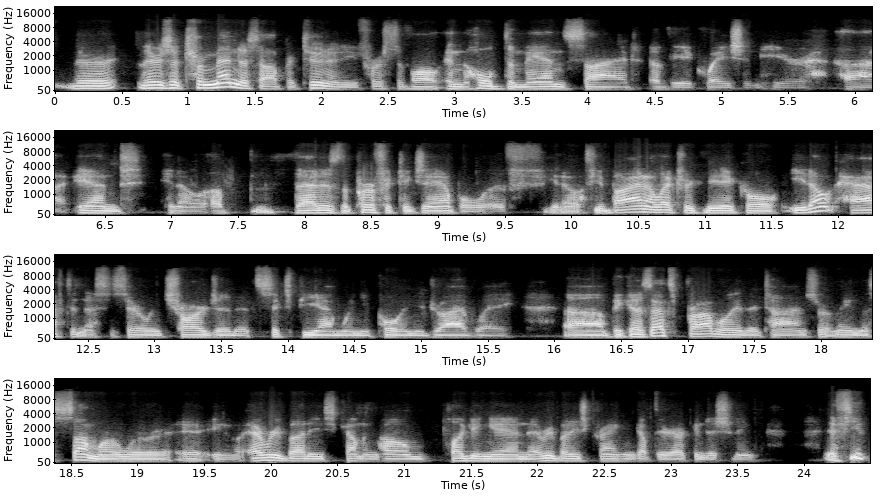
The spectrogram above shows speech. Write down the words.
there, there's a tremendous opportunity. First of all, in the whole demand side of the equation here, uh, and you know uh, that is the perfect example. If you know if you buy an electric vehicle, you don't have to necessarily charge it at 6 p.m. when you pull in your driveway. Uh, because that's probably the time, certainly in the summer, where uh, you know everybody's coming home, plugging in, everybody's cranking up their air conditioning. If you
